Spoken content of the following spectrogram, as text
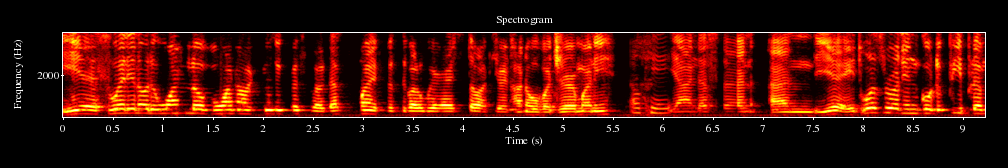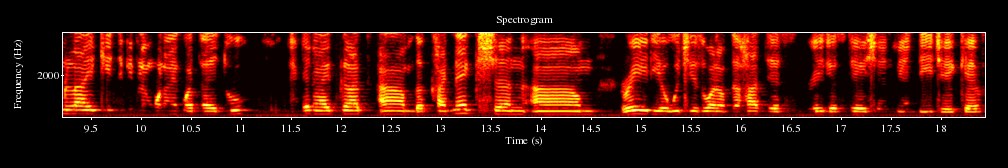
Yes, well, you know, the One Love, One Art Music Festival, that's my festival where I start here in Hanover, Germany. Okay. You understand? And yeah, it was running good. The people them like it. The people them like what I do. And then I got um the Connection um radio, which is one of the hottest radio stations, Me and DJ Kev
